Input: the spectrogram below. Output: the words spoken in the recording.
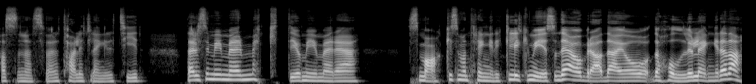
Hasselnøttsmøret tar litt lengre tid. Det er liksom mye mer mektig og mye mer smak så man trenger ikke like mye. Så det er jo bra. Det, jo, det holder jo lengre, da.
